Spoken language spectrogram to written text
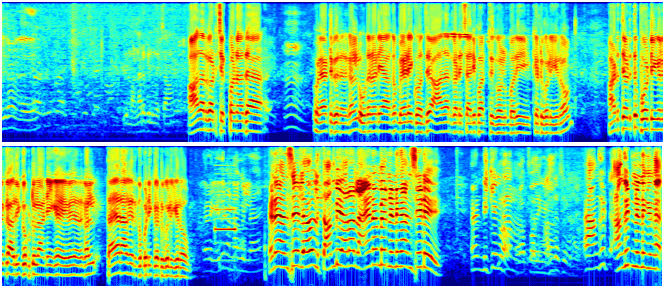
இதுதான் என்னது? இது மன்னர் கோயில் மச்சான் ஆதார் கார்டு செக் பண்ணாத விளையாட்டு வீரர்கள் உடனடியாக மேடைக்கு வந்து ஆதார் கார்டை சரிபார்த்துக் கொள்ளும்படி கேட்டுக்கொள்கிறோம். அடுத்தடுத்து போட்டிகளுக்கு அறிவிக்கப்பட்டுள்ள அணிக வீரர்கள் தயாராக இருக்கும்படி கேட்டுக்கொள்கிறோம். ஏன்னா அந்த சைடு லெவல் தம்பி யாரா லைனா பேர் நின்னுங்க அந்த சைடு நிக்கீங்களா? அங்கிட்டு அங்கிட்டு நின்னுக்குங்க.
